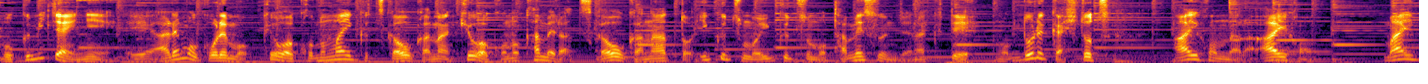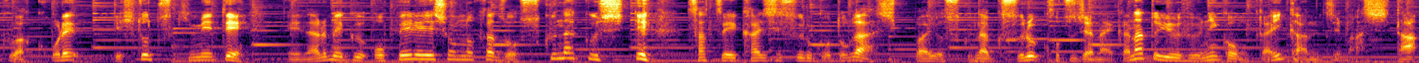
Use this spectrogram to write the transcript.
僕みたいに、えーあれもこれも今日はこのマイク使おうかな今日はこのカメラ使おうかなといくつもいくつも試すんじゃなくてもうどれか一つ iPhone なら iPhone マイクはこれって一つ決めて、えーなるべくオペレーションの数を少なくして撮影開始することが失敗を少なくするコツじゃないかなというふうに今回感じました。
